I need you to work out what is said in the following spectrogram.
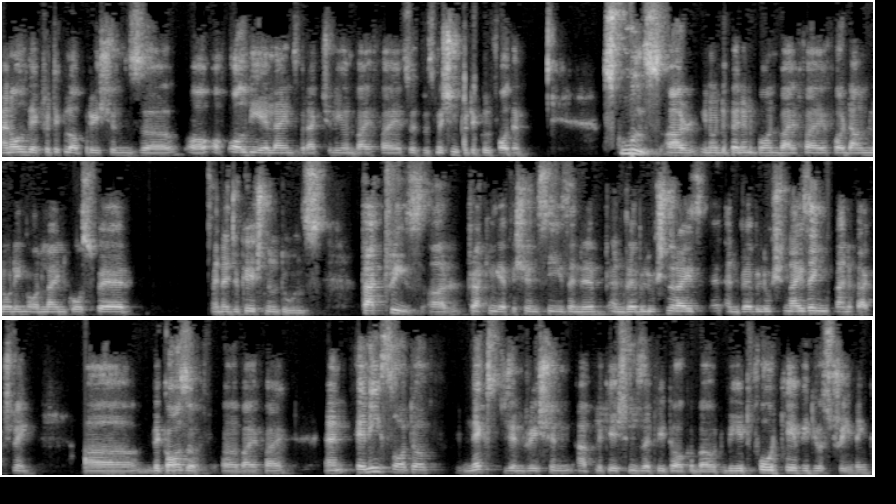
and all their critical operations uh, of all the airlines were actually on Wi-Fi, so it was mission critical for them. Schools are, you know, dependent upon Wi-Fi for downloading online courseware and educational tools. Factories are tracking efficiencies and and revolutionize and revolutionizing manufacturing uh, because of uh, Wi-Fi. And any sort of next generation applications that we talk about, be it 4K video streaming,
